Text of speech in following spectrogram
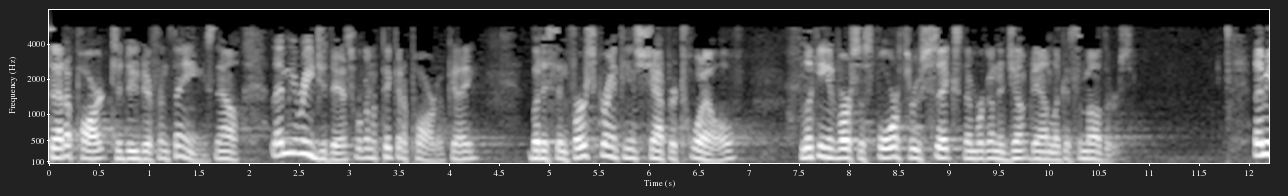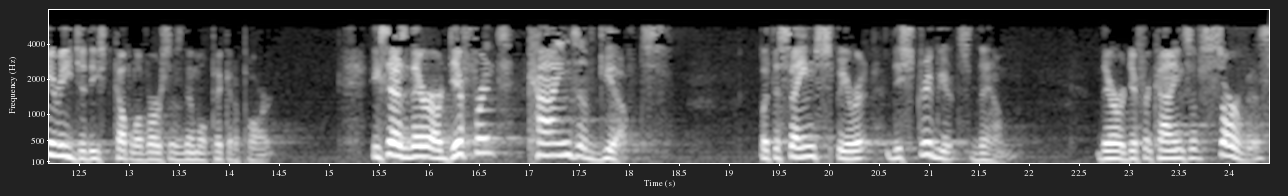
set apart to do different things. Now, let me read you this. We're going to pick it apart, okay? But it's in 1 Corinthians chapter 12, looking at verses 4 through 6, then we're going to jump down and look at some others. Let me read you these couple of verses, then we'll pick it apart. He says, There are different kinds of gifts but the same Spirit distributes them. There are different kinds of service,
